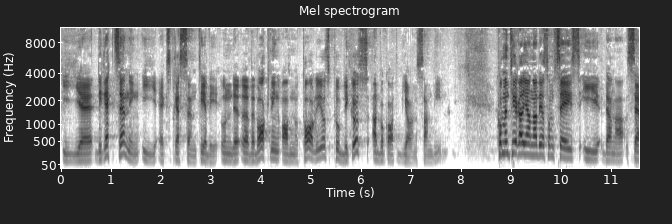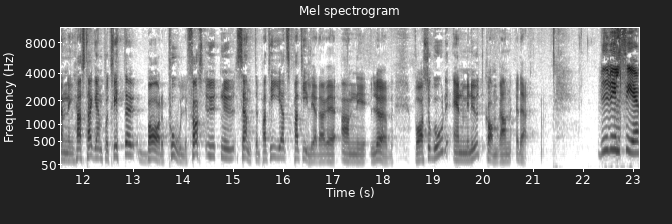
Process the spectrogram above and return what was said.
i eh, direktsändning i Expressen TV under övervakning av notarius publicus, advokat Björn Sandin. Kommentera gärna det som sägs i denna sändning. Hashtaggen på Twitter, barpool. Först ut nu Centerpartiets partiledare Annie Lööf. Varsågod, en minut, kameran är där. Vi vill se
